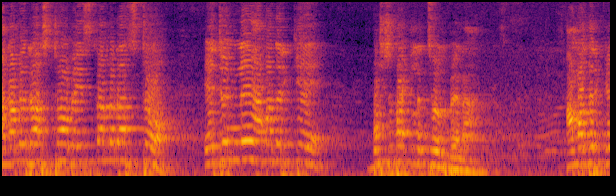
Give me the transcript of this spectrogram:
আগামীর রাষ্ট্র হবে, ইসলামের রাষ্ট্র। এজন্য আমাদেরকে বসে থাকলে চলবে না। আমাদেরকে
